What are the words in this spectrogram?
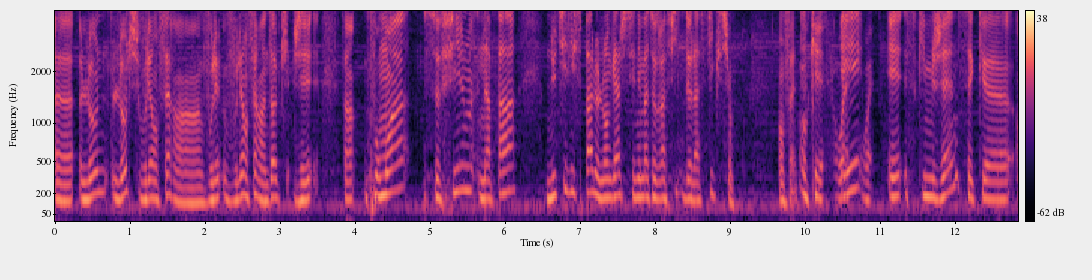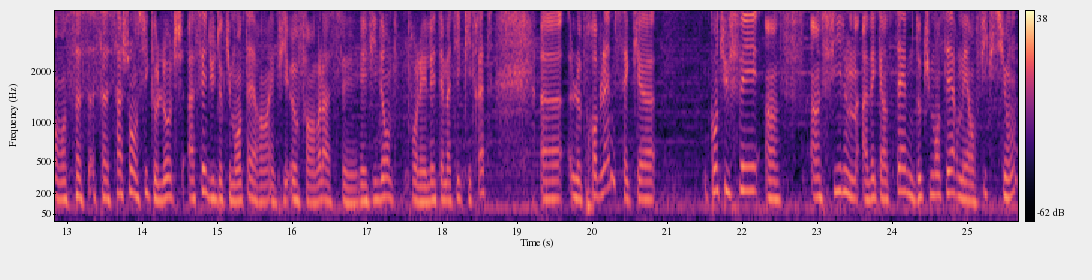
euh, Loach voulait en faire un, voulait, voulait en faire un doc. J'ai, enfin, pour moi, ce film n'a pas, n'utilise pas le langage cinématographique de la fiction, en fait. Ok, ouais, Et- ouais. Et ce qui me gêne, c'est que, en sa- sa- sa- sachant aussi que Loach a fait du documentaire, hein, et puis, enfin voilà, c'est évident pour les, les thématiques qu'il traite. euh, le problème, c'est que quand tu fais un, un film avec un thème documentaire mais en fiction,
